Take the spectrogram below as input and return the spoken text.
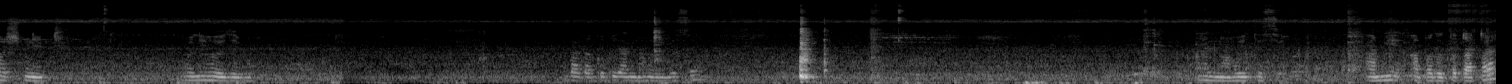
দশ মিনিট। হলে হয়ে যাব। বাঁধাকপি রান্না হয়ে গেছে। রান্না হইতেছে। আমি আপাতত টাটা।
